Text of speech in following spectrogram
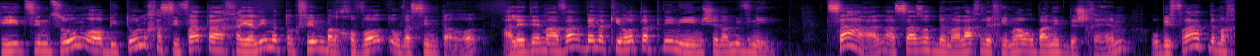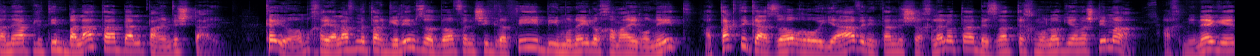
היא צמצום או ביטול חשיפת החיילים התוקפים ברחובות ובסמטאות על ידי מעבר בין הקירות הפנימיים של המבנים. צה"ל עשה זאת במהלך לחימה אורבנית בשכם, ובפרט במחנה הפליטים בלטה ב-2002. כיום חייליו מתרגלים זאת באופן שגרתי באימוני לוחמה עירונית. הטקטיקה הזו ראויה וניתן לשכלל אותה בעזרת טכנולוגיה משלימה, אך מנגד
